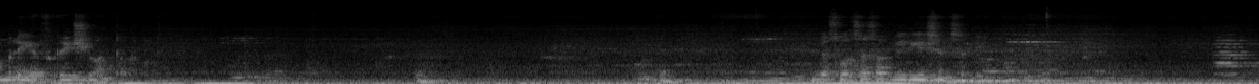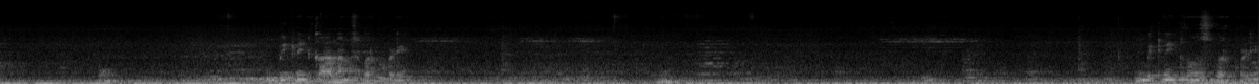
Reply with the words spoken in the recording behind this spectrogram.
ಆಮೇಲೆ ಎಫ್ ರೇಷಿಯೋ ಅಂತ sources of variations ಅಲ್ಲಿ ಬಿಟ್ವೀನ್ ಕಾಲಮ್ಸ್ ಬರ್ಕೊಳ್ಳಿ ಬಿಟ್ವೀನ್ ರೋಸ್ ಬರ್ಕೊಳ್ಳಿ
